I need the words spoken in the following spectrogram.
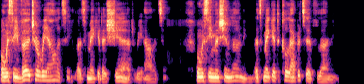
When we see virtual reality, let's make it a shared reality. When we see machine learning, let's make it collaborative learning.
